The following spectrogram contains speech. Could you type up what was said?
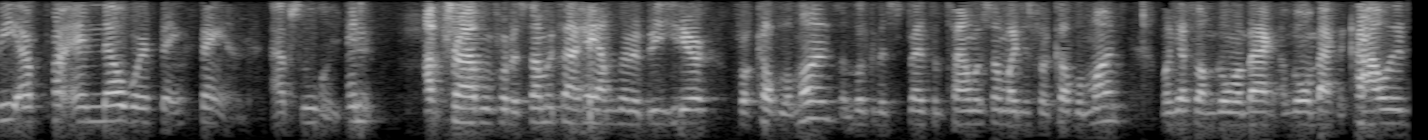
be upfront and know where things stand. absolutely. And I'm traveling for the summertime. Hey, I'm going to be here for a couple of months. I'm looking to spend some time with somebody just for a couple of months. But I guess I'm going back. I'm going back to college.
